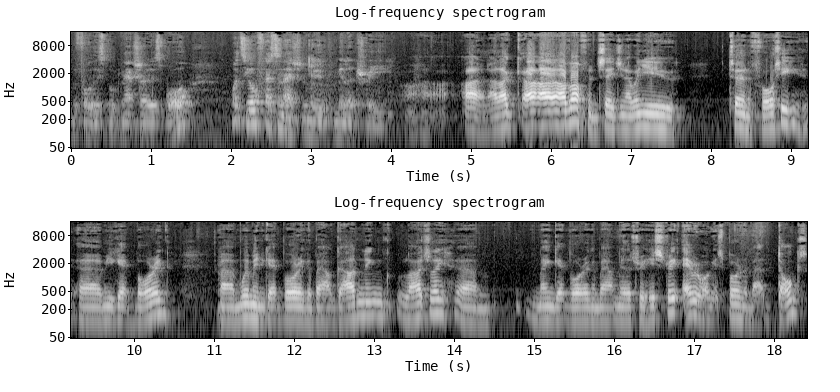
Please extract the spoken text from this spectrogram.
before this book, Nashos' War. What's your fascination with military? Uh, I don't know. Like I, have often said, you know, when you turn forty, um, you get boring. Um, women get boring about gardening largely. Um, men get boring about military history. Everyone gets boring about dogs.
